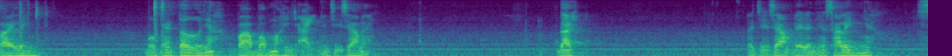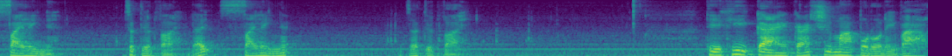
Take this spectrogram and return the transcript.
Link bấm enter nhé và bấm vào hình ảnh anh chị xem này. Đây anh chị xem, đây là những styling nhé. Styling này. Rất tuyệt vời. Đấy styling đấy. Rất tuyệt vời. Thì khi cài cái Shima Pro này vào,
